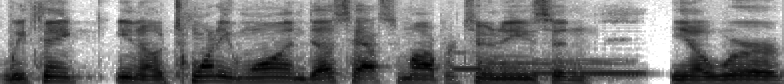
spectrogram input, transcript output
we think you know 21 does have some opportunities and you know we're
